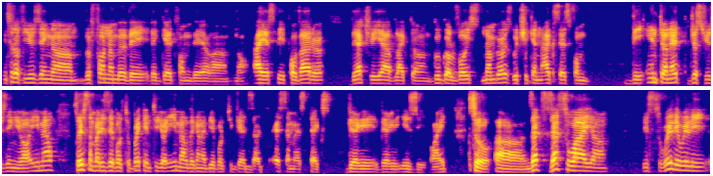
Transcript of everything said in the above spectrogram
instead of using um, the phone number they, they get from their um, you know, ISP provider, they actually have like um, Google Voice numbers, which you can access from the internet just using your email. So if somebody's able to break into your email, they're going to be able to get that SMS text very, very easy, right? So uh, that's that's why uh, it's really, really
